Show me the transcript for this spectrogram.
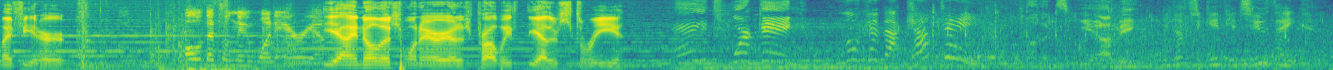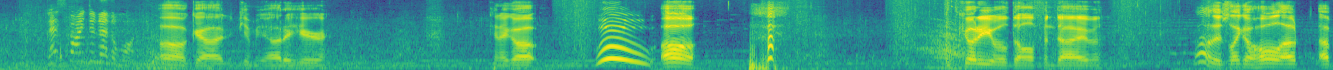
My feet hurt. oh, that's only one area. Yeah, I know that's one area. There's probably, yeah, there's three. Another one. Oh god, get me out of here. Can I go up? Woo! Oh! Cody will dolphin dive. Oh, there's like a whole out up,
